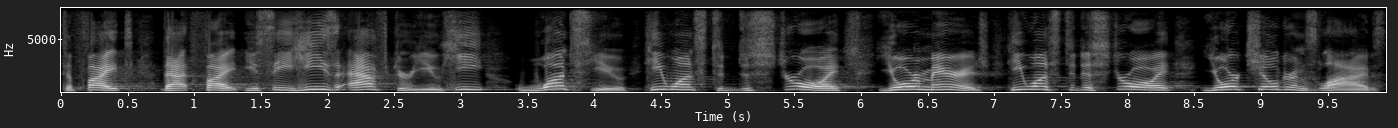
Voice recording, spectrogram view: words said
to fight that fight. You see, he's after you. He wants you. He wants to destroy your marriage. He wants to destroy your children's lives.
